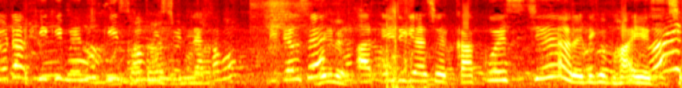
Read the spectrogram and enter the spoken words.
ভিডিওটা কি কি মেনু কি সব নিশ্চয়ই দেখাবো ডিটেলসে আর এইদিকে আছে কাকু এসছে আর এদিকে ভাই এসছে।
